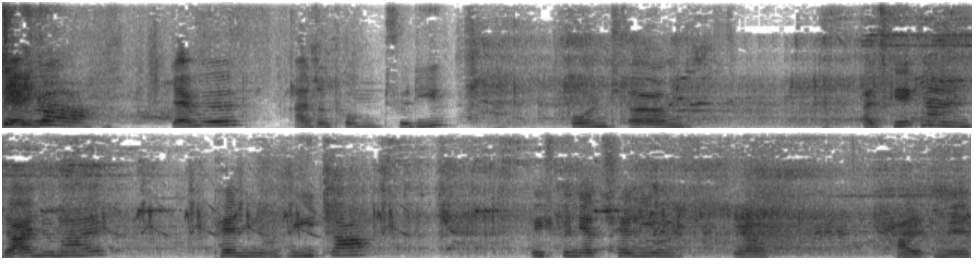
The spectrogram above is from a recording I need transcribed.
Digga! Daryl, also Punkt für die. Und ähm, als Gegner in Dynamite, Penny und Nita. Ich bin jetzt Shelly und er halt mit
